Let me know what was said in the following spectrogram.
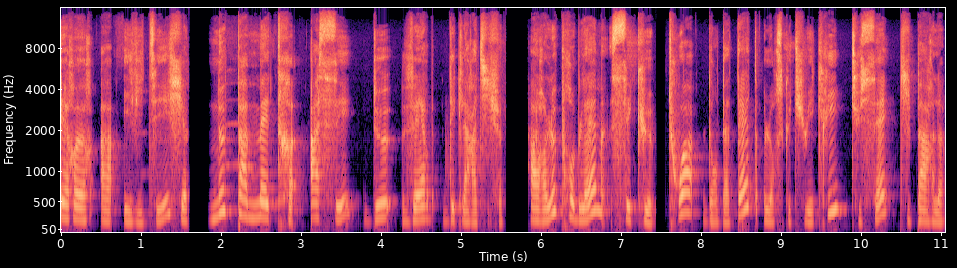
erreur à éviter, ne pas mettre assez de verbes déclaratifs. Alors le problème, c'est que toi, dans ta tête, lorsque tu écris, tu sais qui parle.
